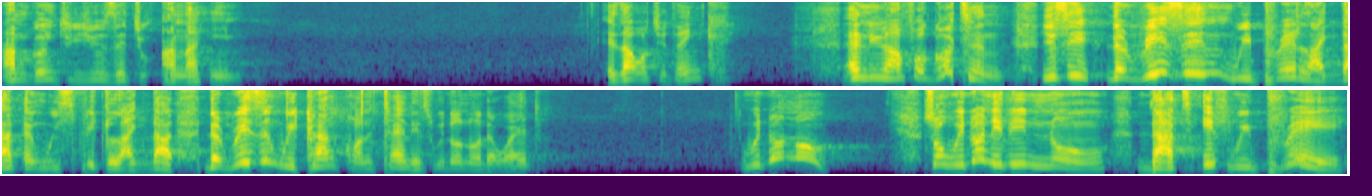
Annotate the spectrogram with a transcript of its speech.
I'm going to use it to honor Him? Is that what you think? and you have forgotten. You see, the reason we pray like that and we speak like that, the reason we can't contend is we don't know the word. We don't know. So we don't even know that if we pray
